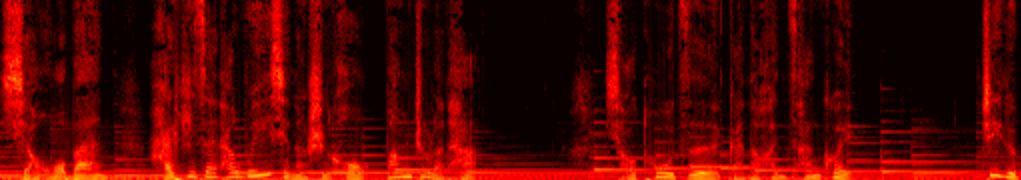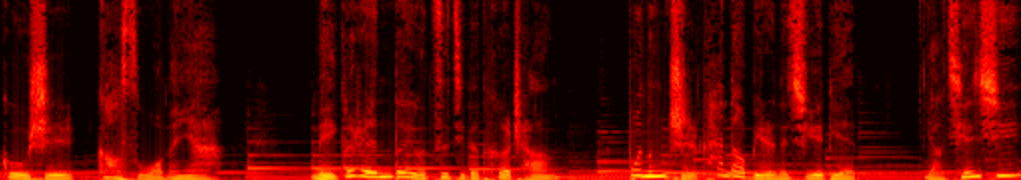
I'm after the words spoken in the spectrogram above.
小伙伴还是在它危险的时候帮助了它。小兔子感到很惭愧。这个故事告诉我们呀，每个人都有自己的特长，不能只看到别人的缺点，要谦虚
